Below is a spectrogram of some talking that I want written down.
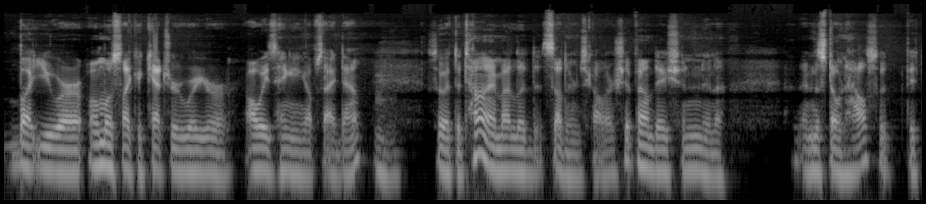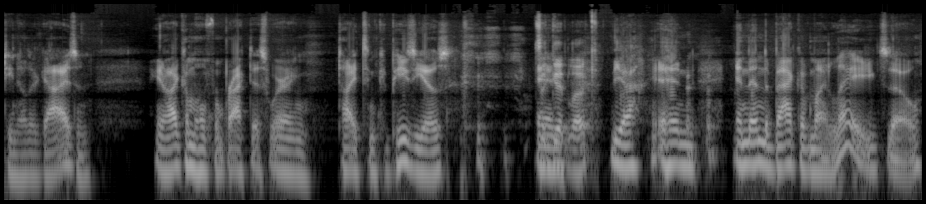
But you are almost like a catcher where you're always hanging upside down. Mm-hmm. So at the time, I lived at Southern Scholarship Foundation in a in the Stone House with 15 other guys, and you know I come home from practice wearing tights and capezios. It's a good look. Yeah, and and then the back of my legs though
